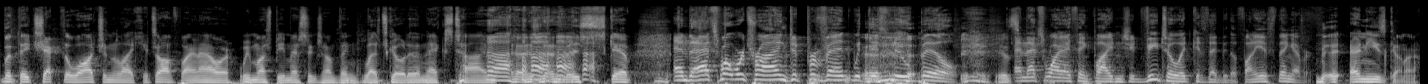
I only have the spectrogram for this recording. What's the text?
but they checked the watch and they're like, "It's off by an hour. We must be missing something. Let's go to the next time." and they skip. And that's what we're trying to prevent with this new bill. Yes. And that's why I think Biden should veto it because that'd be the funniest thing ever. And he's gonna.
